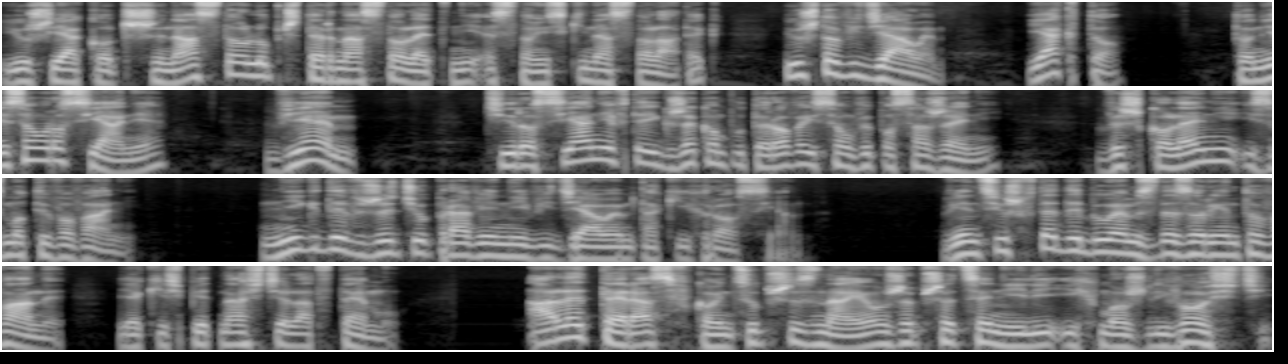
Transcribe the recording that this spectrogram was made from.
już jako 13 lub 14-letni estoński nastolatek. Już to widziałem. Jak to? To nie są Rosjanie? Wiem. Ci Rosjanie w tej grze komputerowej są wyposażeni, wyszkoleni i zmotywowani. Nigdy w życiu prawie nie widziałem takich Rosjan. Więc już wtedy byłem zdezorientowany, jakieś 15 lat temu. Ale teraz w końcu przyznają, że przecenili ich możliwości.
